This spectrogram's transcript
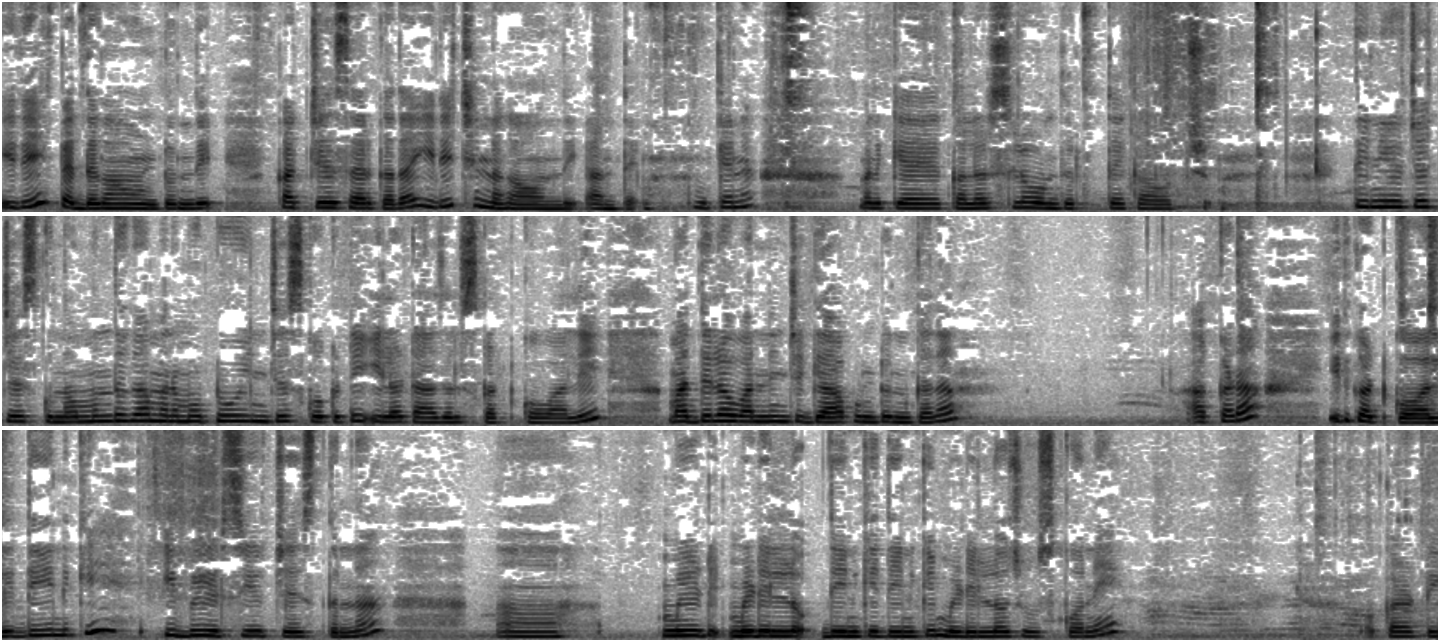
ఇది పెద్దగా ఉంటుంది. కట్ చేశారు కదా ఇది చిన్నగా ఉంది. అంతే. ఓకేనా? మనకి కలర్స్లో దొరికితే కావచ్చు. దీన్ని యూజ్ చేసుకుందాం. ముందుగా మనము టూ ఇంచెస్కి ఒకటి ఇలా టాజల్స్ కట్టుకోవాలి. మధ్యలో వన్ ఇంచ్ గ్యాప్ ఉంటుంది కదా? అక్కడ ఇది కట్టుకోవాలి. దీనికి ఈ బీడ్స్ యూజ్ చేస్తున్నా మిడి మిడిల్లో దీనికి దీనికి మిడిల్లో చూసుకొని ఒకటి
